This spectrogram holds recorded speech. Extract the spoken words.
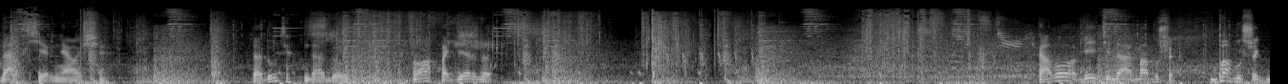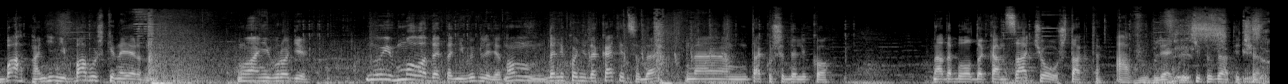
Да, херня вообще. Дадут? Дадут. О, поддержат. Кого? Бейте, да, бабушек. Бабушек, баб, они не бабушки, наверное. Ну, они вроде... Ну и в молодо это не выглядят. Он далеко не докатится, да? На... Так уж и далеко. Надо было до конца, чё уж так-то. А, блядь, лети туда, ты чё?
